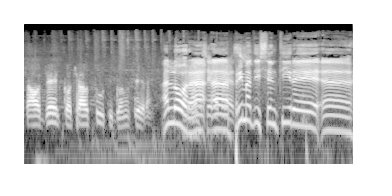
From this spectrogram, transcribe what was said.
Ciao Gelco, ciao a tutti, buonasera. Allora, buonasera, eh, prima di sentire eh,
